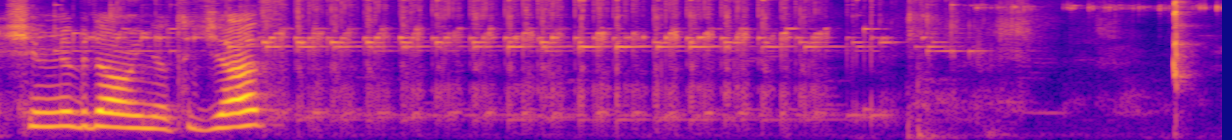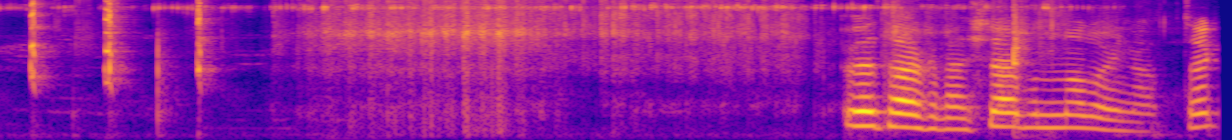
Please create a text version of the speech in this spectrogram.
Şimdi bir daha oynatacağız. Evet arkadaşlar bununla da oynattık.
